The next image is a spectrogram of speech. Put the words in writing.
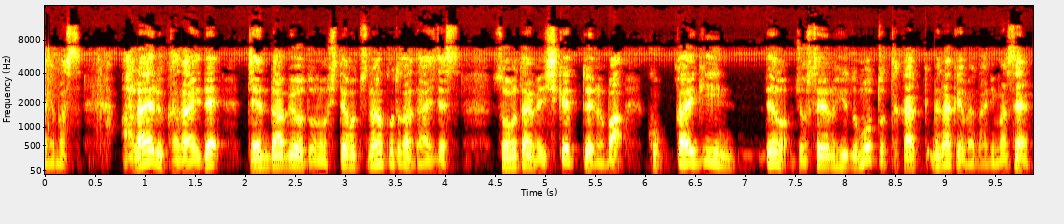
えます。あらゆる課題でジェンダー平等の視点をつなぐことが大事です。そのため意思決定の場、国会議員での女性の比率をもっと高めなければなりません。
